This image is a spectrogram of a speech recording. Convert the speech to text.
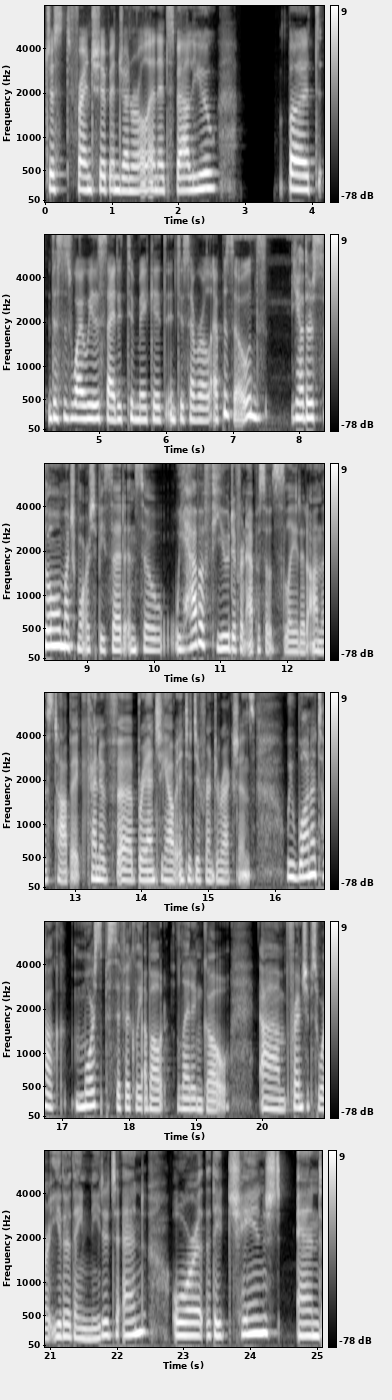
just friendship in general and its value but this is why we decided to make it into several episodes Yeah, there's so much more to be said. And so we have a few different episodes slated on this topic, kind of uh, branching out into different directions. We want to talk more specifically about letting go. Um, friendships where either they needed to end or that they changed and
